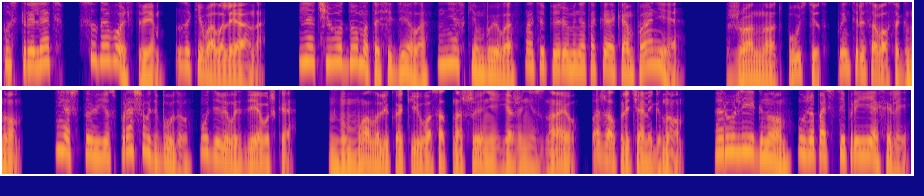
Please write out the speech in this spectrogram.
«Пострелять? С удовольствием», — закивала Лиана. «Я чего дома-то сидела? Не с кем было, а теперь у меня такая компания». «Жанна отпустит?» — поинтересовался гном. «Я что, ее спрашивать буду?» — удивилась девушка. «Ну, мало ли, какие у вас отношения, я же не знаю», — пожал плечами гном. «Рули, гном, уже почти приехали».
